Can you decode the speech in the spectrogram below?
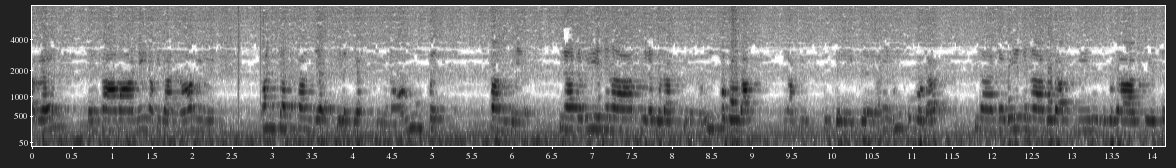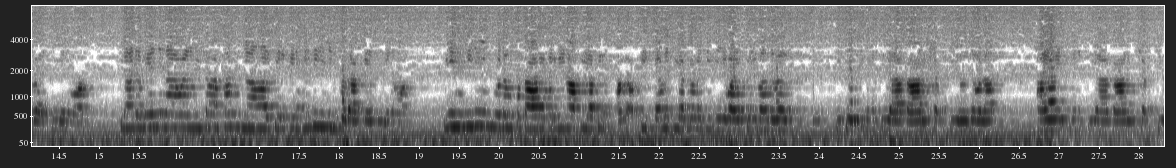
අර දැන් සාමාන්‍යයෙන් අපි දන්නවා මේ පංචස්කන්ධයක් කියලා දෙයක් තියෙනවා රූප ස්කන්ධය. ඊළඟ වේදනා කියලා ගොඩක් තියෙනවා රූප ගොඩක්. අපි සුද්ධලේ කියලා ගන්නේ රූප ගොඩක්. ඊළඟ වේදනා ගොඩක් මේ රූප ගොඩ ආශ්‍රේතව ඇති වෙනවා. ඊළඟ වේදනාවල් නිසා සංඥාවල් කියලා කියන හැඳින්වීම් ගොඩක් ඇති වෙනවා. මේ හැඳින්වීම් ගොඩ උපකාර කරගෙන අපි අපි අපි කැමැති අකමැති දේවල් පිළිබඳව සිතේ තිබෙන ක්‍රියාකාරී ශක්තිය යොදවලා ආයේ තිබෙන ක්‍රියාකාරී ශක්තිය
